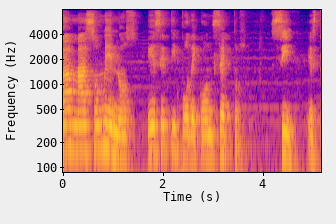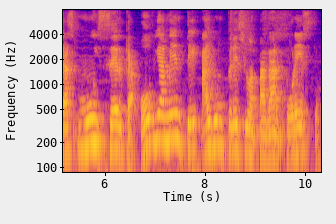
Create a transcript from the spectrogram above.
va más o menos ese tipo de conceptos. Sí, estás muy cerca. Obviamente hay un precio a pagar por esto.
